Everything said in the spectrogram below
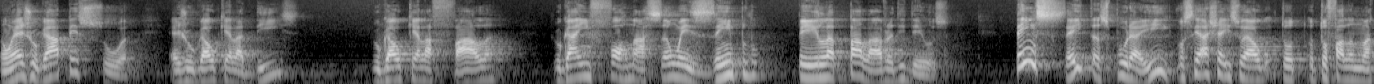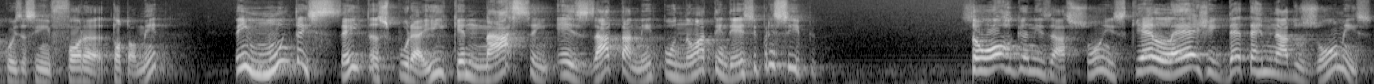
Não é julgar a pessoa, é julgar o que ela diz, julgar o que ela fala, julgar a informação, exemplo pela palavra de Deus. Tem seitas por aí, você acha isso é algo, eu estou falando uma coisa assim fora totalmente? Tem muitas seitas por aí que nascem exatamente por não atender esse princípio. São organizações que elegem determinados homens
